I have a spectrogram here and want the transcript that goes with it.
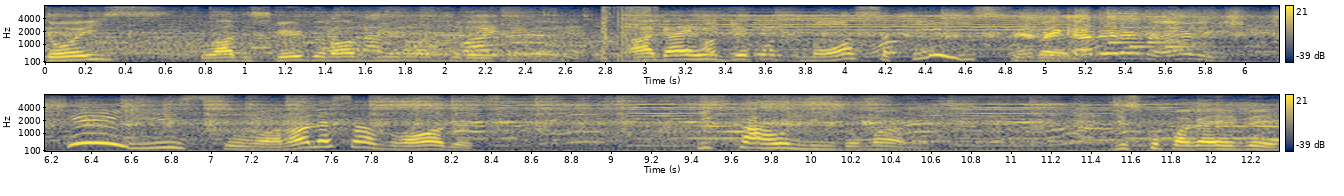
992 lado esquerdo, 9 91 lado direito, velho. HRV contra... Nossa, que isso, é velho. Não é brincadeira não, bicho. Que isso, mano. Olha essas rodas. Que carro lindo, mano. Desculpa, HRV.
